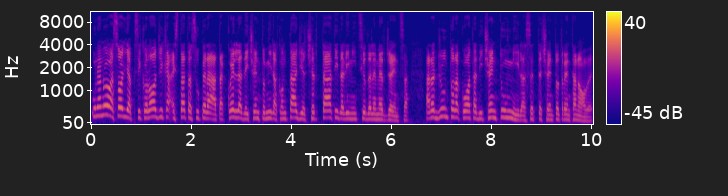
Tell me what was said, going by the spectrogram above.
Una nuova soglia psicologica è stata superata, quella dei 100.000 contagi accertati dall'inizio dell'emergenza. Ha raggiunto la quota di 101.739.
